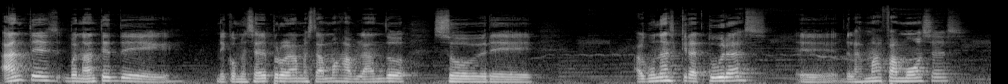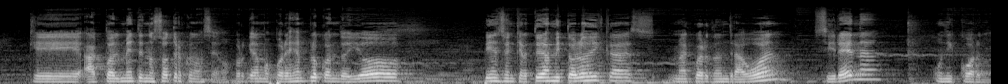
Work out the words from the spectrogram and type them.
antes, bueno, antes de, de comenzar el programa estábamos hablando sobre algunas criaturas eh, de las más famosas que actualmente nosotros conocemos. Porque, digamos, por ejemplo, cuando yo pienso en criaturas mitológicas, me acuerdo en dragón, sirena, unicornio.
